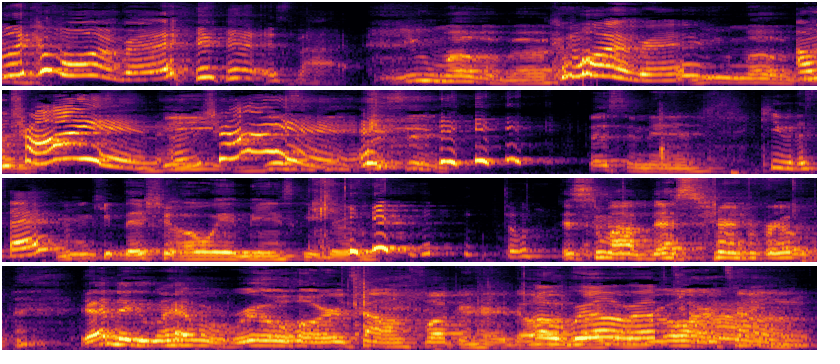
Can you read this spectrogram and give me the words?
Like, come on, bruh. it's not. You mother, bro. Come on, bruh. You mother. I'm trying. Be- I'm trying. just- Listen, listen, man. Keep it a sec. Let me keep that shit all the way at Gretzky, bro. This is my best friend, bro. That nigga gonna have a real hard time fucking her, A dog. real, like, real time.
